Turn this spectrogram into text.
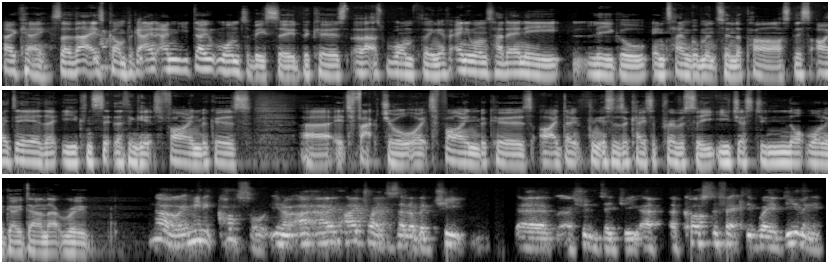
Okay, so that is complicated, and, and, you don't want to be sued because that's one thing. If anyone's had any legal entanglements in the past, this idea that you can sit there thinking it's fine because uh, it's factual or it's fine because I don't think this is a case of privacy, you just do not want to go down that route. No, I mean it costs. All, You know, I, I, I tried to set up a cheap, uh, I shouldn't say cheap, a, a cost-effective way of dealing it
